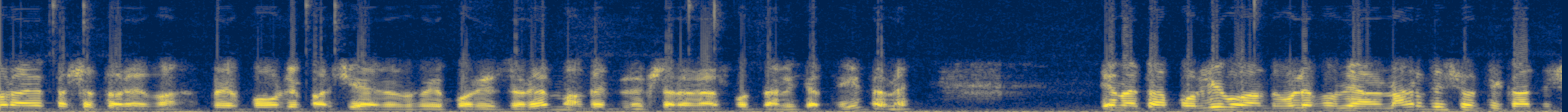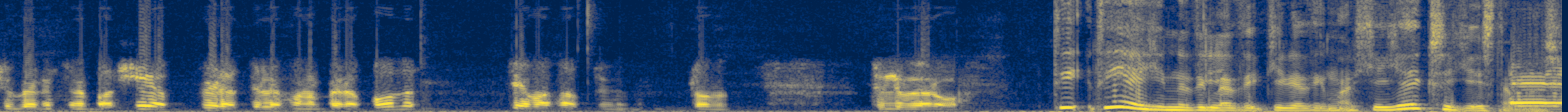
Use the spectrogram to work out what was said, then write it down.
ώρα έπεσε το ρεύμα. Πολύ επαρχία χωρίς ρεύμα, δεν ήξερα να σου πω την αλήθεια τι ήταν. Και μετά από λίγο, αν το βλέπω μια ανάρτηση ότι κάτι συμβαίνει στην επαρχία, πήρα τηλέφωνο πέρα από και έβαθα το, το, το λιβερό. Τι, τι έγινε δηλαδή κύριε Δήμαρχε, για εξηγήστε μας. Ε,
